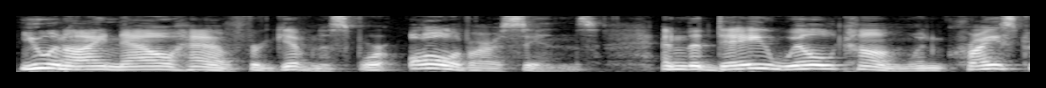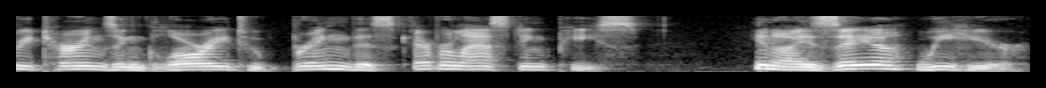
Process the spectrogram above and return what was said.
you and I now have forgiveness for all of our sins, and the day will come when Christ returns in glory to bring this everlasting peace. In Isaiah, we hear,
